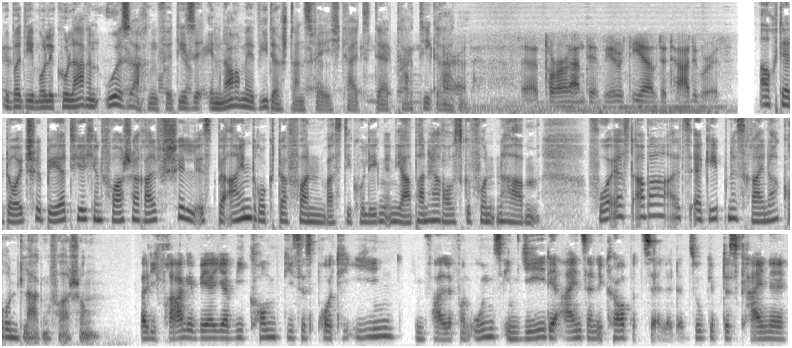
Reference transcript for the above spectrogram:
über die molekularen Ursachen für diese enorme Widerstandsfähigkeit der Tardigraden. Auch der deutsche Bärtierchenforscher Ralf Schill ist beeindruckt davon, was die Kollegen in Japan herausgefunden haben. Vorerst aber als Ergebnis reiner Grundlagenforschung. Weil die Frage wäre ja, wie kommt dieses Protein im Falle von uns in jede einzelne Körperzelle? Dazu gibt es keine,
